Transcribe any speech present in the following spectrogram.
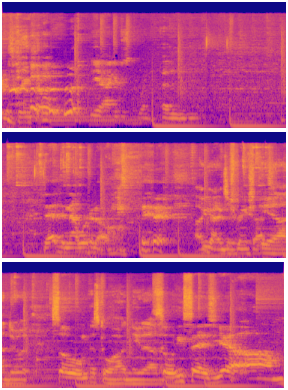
Yeah, I can just went and that did not work at all. you gotta just screenshot. Yeah, I'll do it. So Let's go on. I need it out. So he says, yeah, um,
